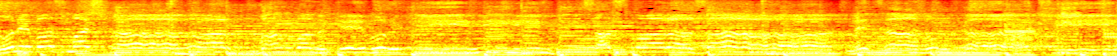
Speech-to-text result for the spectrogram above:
Done bazmaşkar balbalı keburkin Sasmar azat metanun kaçin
